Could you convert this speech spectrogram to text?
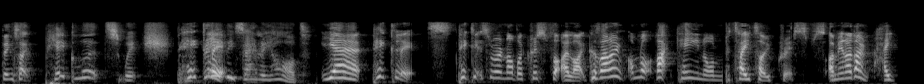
Things like piglets, which Piglets? really very odd. Yeah, piglets. Piglets were another crisp that I like because I'm not that keen on potato crisps. I mean, I don't hate.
